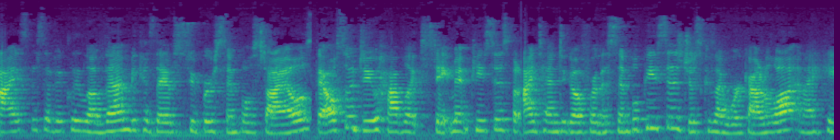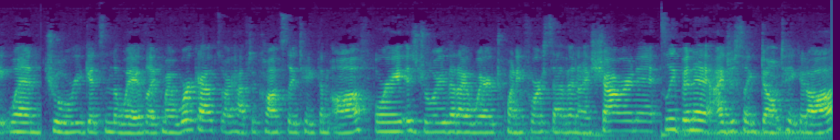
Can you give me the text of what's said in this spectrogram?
I specifically love them because they have super simple styles. They also do have like statement pieces, but I tend to go for the simple pieces just because I work out a lot and I hate when jewelry gets in the way of like my workouts or I have to constantly take them off. Aurate is jewelry that I wear 24 7. I shower in it, sleep in it. I just like don't take it off.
